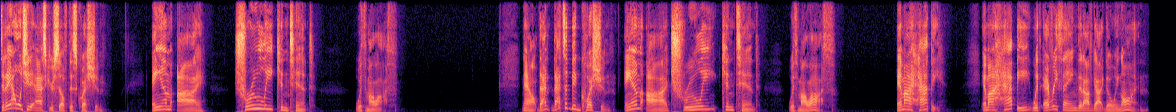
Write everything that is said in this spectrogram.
Today, I want you to ask yourself this question Am I truly content? with my life? Now, that that's a big question. Am I truly content with my life? Am I happy? Am I happy with everything that I've got going on?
